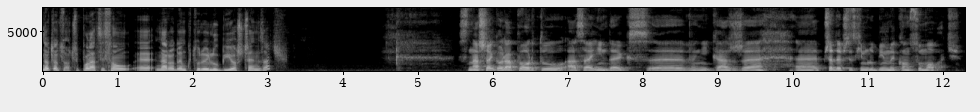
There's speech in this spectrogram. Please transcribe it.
No to co, czy Polacy są e, narodem, który lubi oszczędzać? Z naszego raportu ASA Index wynika, że przede wszystkim lubimy konsumować.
